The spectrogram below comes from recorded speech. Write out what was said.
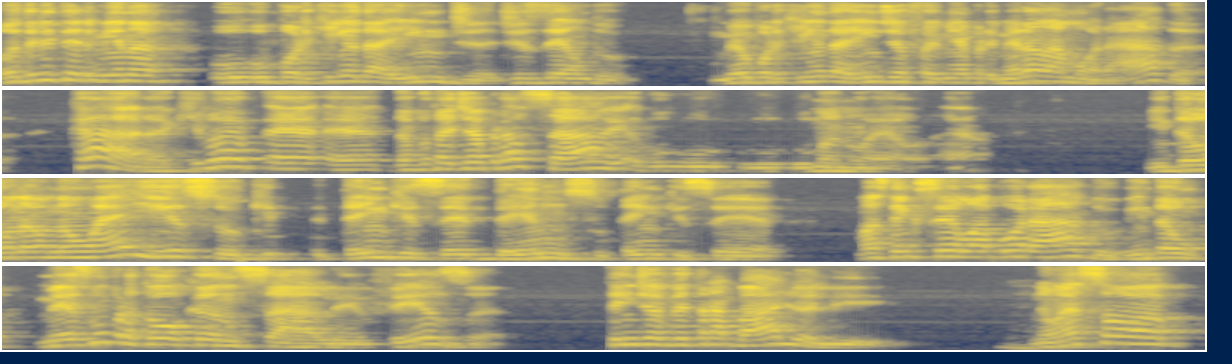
Quando ele termina o, o Porquinho da Índia dizendo o meu porquinho da Índia foi minha primeira namorada, cara, aquilo é, é, é dá vontade de abraçar o, o, o, Manuel, né? Então não, não é isso que tem que ser denso, tem que ser, mas tem que ser elaborado. Então, mesmo para tu alcançar a leveza, tem de haver trabalho ali. Não é só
